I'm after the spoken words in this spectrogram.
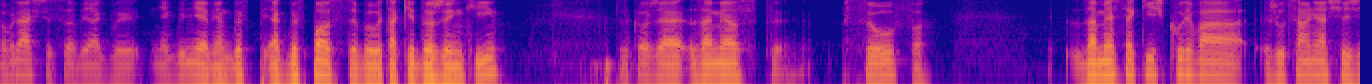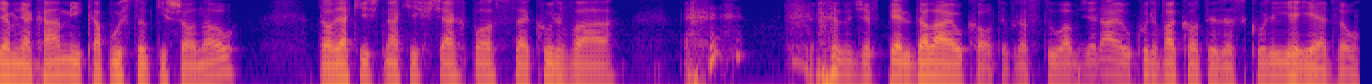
Wyobraźcie sobie, jakby, jakby nie wiem, jakby w, jakby w Polsce były takie dożynki, tylko że zamiast psów, zamiast jakichś kurwa rzucania się ziemniakami, kapustą kiszoną, to jakiś, na jakichś wsiach w Polsce kurwa Ludzie wpierdalają koty, po prostu obdzierają kurwa koty ze skóry i je jedzą.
